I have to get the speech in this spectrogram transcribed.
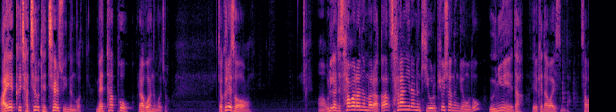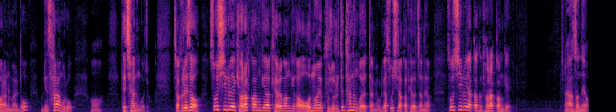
아예 그 자체로 대체할 수 있는 것. 메타포라고 하는 거죠. 자, 그래서 어, 우리가 이제 사과라는 말을 아까 사랑이라는 기호로 표시하는 경우도 은유의 예다 이렇게 나와 있습니다. 사과라는 말도 우리는 사랑으로 어, 대체하는 거죠. 자, 그래서 소시르의 결합관계와 계열관계가 언어의 구조를 뜻하는 거였다면 우리가 소시르 아까 배웠잖아요. 소시르의 아까 그 결합관계 아, 안 썼네요.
